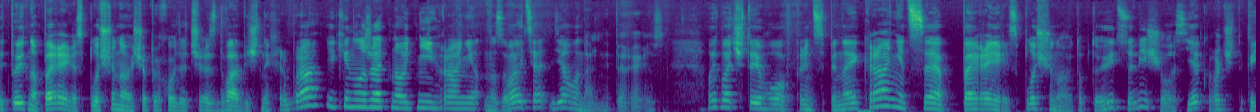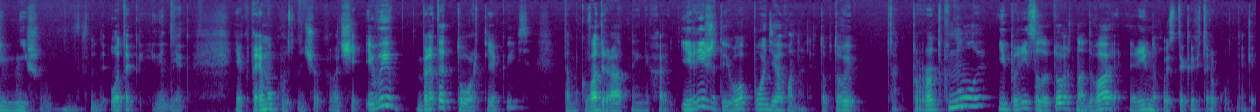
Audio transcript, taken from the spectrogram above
Відповідно, переріз площиною, що приходять через два бічних ребра, які належать на одній грані, називається діагональний переріз. Ви бачите його, в принципі, на екрані. Це переріз площиною. Тобто уявіть собі, що у вас є коротше, такий ніж. Отакий він, як, як прямокутничок. Коротше. І ви берете торт якийсь, там квадратний нехай, і ріжете його по діагоналі. Тобто ви так проткнули і порізали торт на два рівних ось таких трикутники.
